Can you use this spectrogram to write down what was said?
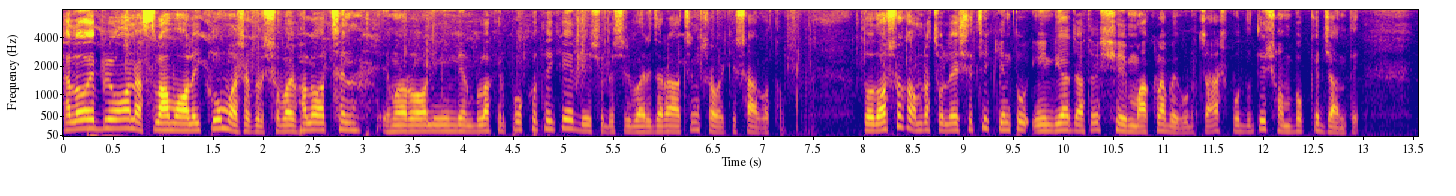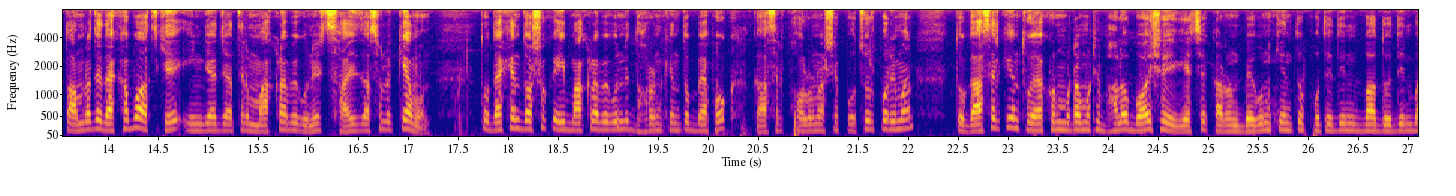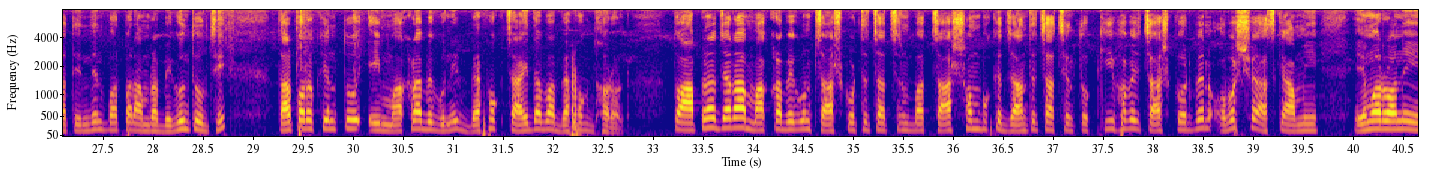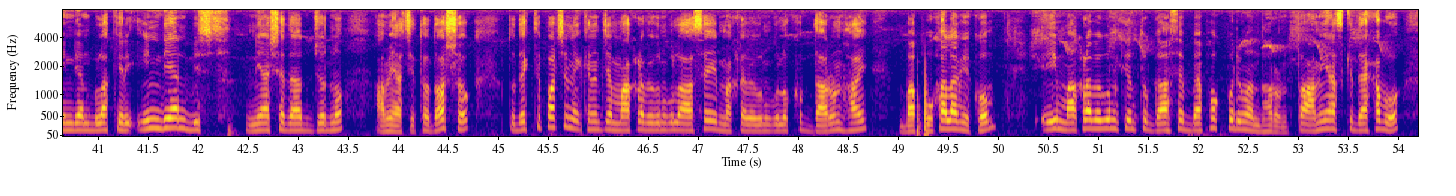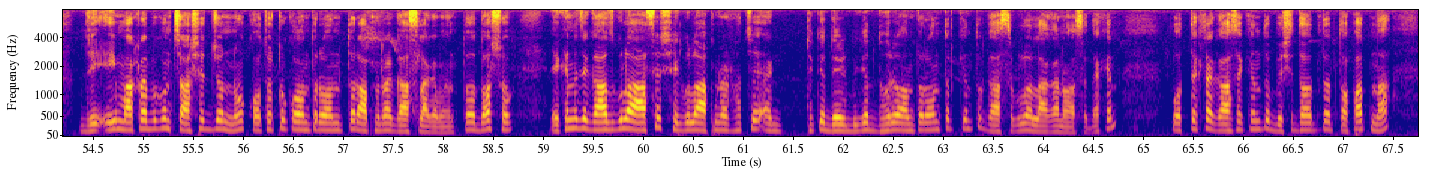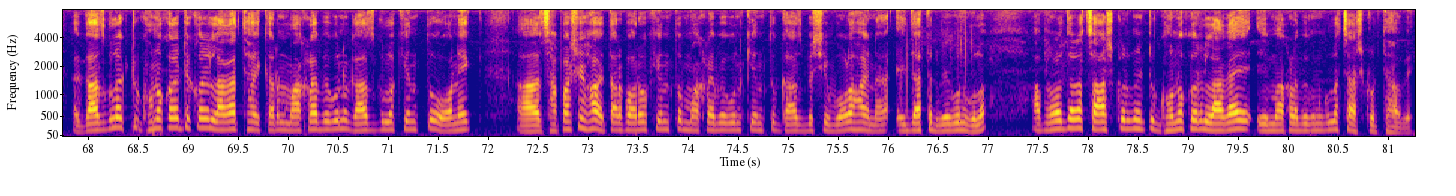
Hello everyone আসসালামু আলাইকুম। আশা করি সবাই ভালো আছেন। এমআরওয়ান ইন্ডিয়ান ব্লকের পক্ষ থেকে দেশ ও দেশের বাইরে যারা আছেন, সবাইকে স্বাগত তো দর্শক, আমরা চলে এসেছি কিন্তু ইন্ডিয়া জাতের সেই মাকড়া বেগুন চাষ পদ্ধতি সম্পর্কে জানতে। তো আমরা যে দেখাবো আজকে ইন্ডিয়া জাতের মাকড়া বেগুনের সাইজ আসলে কেমন? তো দেখেন দর্শক, এই মাকড়া বেগুনের ধরন কিন্তু ব্যাপক। গাছের ফলন আসে প্রচুর পরিমাণ। তো গাছের কিন্তু এখন মোটামুটি ভালো বয়স হয়ে গেছে, কারণ বেগুন কিন্তু প্রতিদিন বা দুই দিন বা তিন দিন পর পর আমরা বেগুন তুলছি। তারপরেও কিন্তু এই মাকড়া বেগুনির ব্যাপক চাহিদা বা ব্যাপক ধরন। তো আপনারা যারা মাকড়া বেগুন চাষ করতে চাচ্ছেন বা চাষ সম্পর্কে জানতে চাচ্ছেন, তো কীভাবে চাষ করবেন? অবশ্যই আজকে আমি এমআর ওয়ানে ইন্ডিয়ান ব্লকের ইন্ডিয়ান বীজ নিয়ে আসে দেওয়ার জন্য আমি আছি। তো দর্শক, তো দেখতে পাচ্ছেন এখানে যে মাকড়া বেগুনগুলো আছে, এই মাকড়া বেগুনগুলো খুব দারুণ হয় বা পোকা লাগে কম। এই মাকড়া বেগুন কিন্তু গাছে ব্যাপক পরিমাণ ধরন। তো আমি আজকে দেখাবো যে এই মাকড়া বেগুন চাষের জন্য কতটুকু অন্তর অন্তর আপনারা গাছ লাগাবেন। তো দর্শক, এখানে যে গাছগুলো আছে, সেগুলো আপনার হচ্ছে এক থেকে দেড় বিঘা ধরে অন্তর অন্তর কিন্তু গাছগুলো লাগানো আছে। দেখেন, প্রত্যেকটা গাছে কিন্তু বেশি ধরনের তফাত না। গাছগুলো একটু ঘন কোয়ালিটি করে লাগাতে হয়, কারণ মাকড়া বেগুনের গাছগুলো কিন্তু অনেক ঝাপাসি হয়, তারপরেও কিন্তু মাকড়া বেগুন কিন্তু গাছ বেশি বড় হয় না এই জাতের বেগুনগুলো। আপনারা যারা চাষ করবেন, একটু ঘন করে লাগায় এই মাকড়া বেগুনগুলো চাষ করতে হবে।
